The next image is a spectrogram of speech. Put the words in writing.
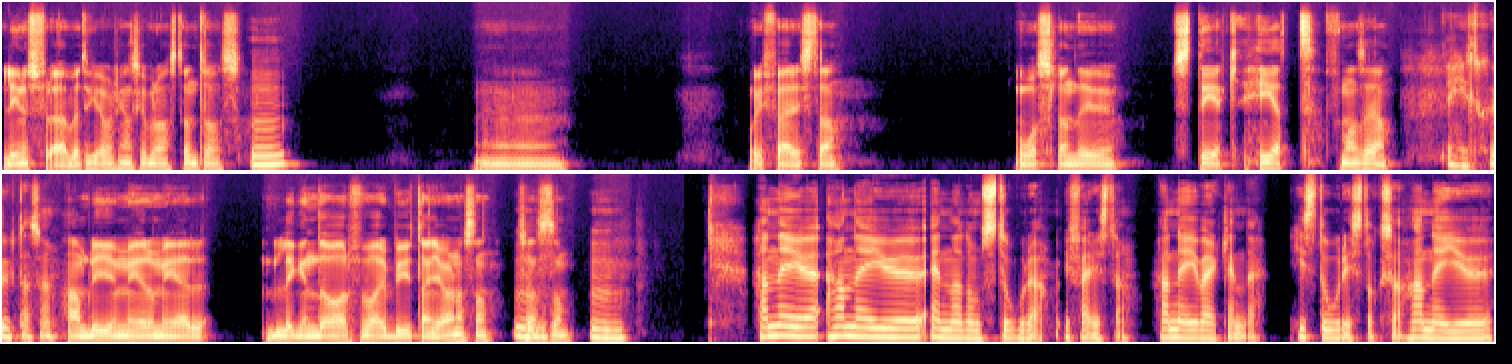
Linus Fröberg tycker jag har varit ganska bra stundtals. Mm. Och i Färjestad. Åslund är ju stekhet får man säga. Det är helt sjukt alltså. Han blir ju mer och mer legendar för varje byte han gör nästan. Mm. Känns det som. Mm. Han, är ju, han är ju en av de stora i Färjestad. Han är ju verkligen det. Historiskt också. Han är ju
